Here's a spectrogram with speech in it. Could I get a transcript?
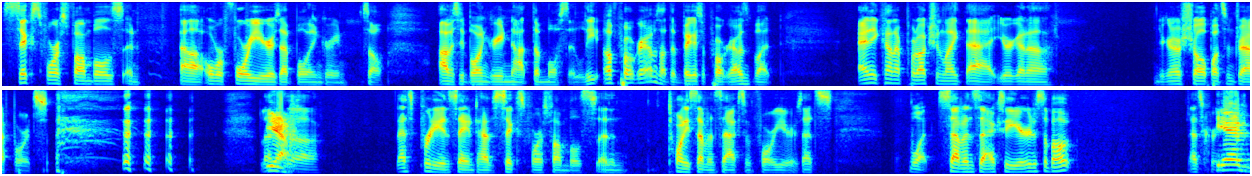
six forced fumbles, and uh, over four years at Bowling Green. So, obviously, Bowling Green not the most elite of programs, not the biggest of programs, but any kind of production like that, you're gonna you're gonna show up on some draft boards. that's, Yeah. uh, that's pretty insane to have six forced fumbles and 27 sacks in four years. That's what seven sacks a year, just about. That's crazy. Yeah,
